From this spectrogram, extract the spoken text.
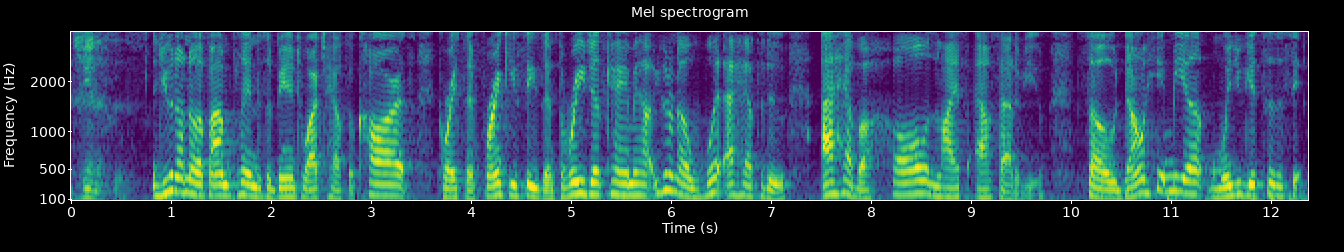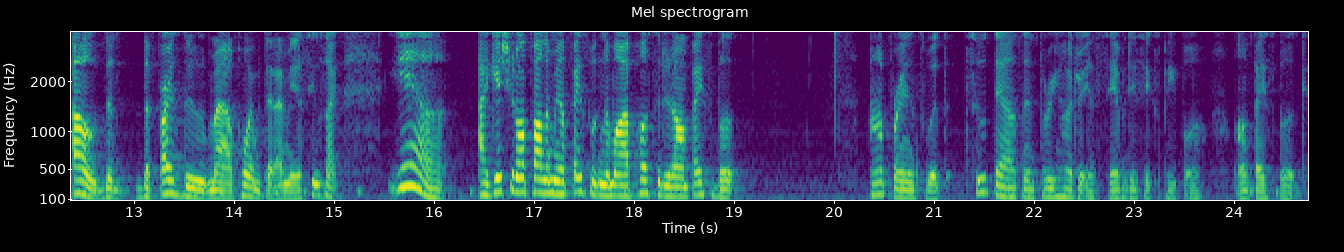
Genesis. You don't know if I'm planning to binge watch House of Cards. Grace and Frankie season three just came out. You don't know what I have to do. I have a whole life outside of you. So don't hit me up when you get to the city. Oh, the the first dude, my appointment that I missed, he was like, "Yeah, I guess you don't follow me on Facebook no more. I posted it on Facebook." I'm friends with 2,376 people on Facebook.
